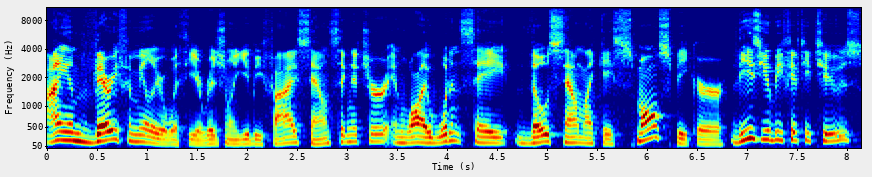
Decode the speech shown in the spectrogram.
I am very familiar with the original UB5 sound signature, and while I wouldn't say those sound like a small speaker, these UB52s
